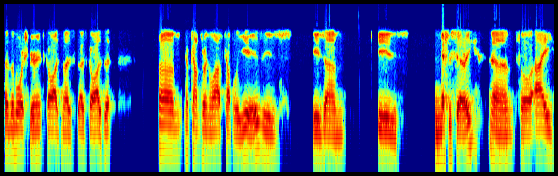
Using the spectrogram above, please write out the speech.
of the more experienced guys and those those guys that um, have come through in the last couple of years is is um, is necessary um, for a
